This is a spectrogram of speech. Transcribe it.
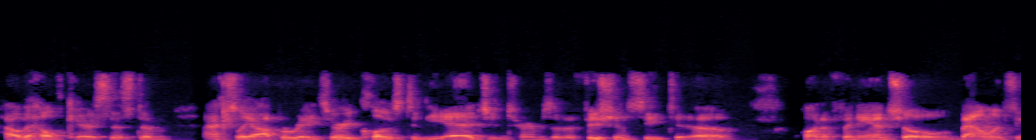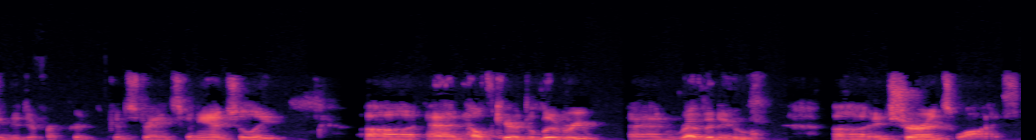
how the healthcare system actually operates very close to the edge in terms of efficiency to, uh, on a financial, balancing the different constraints financially, uh, and healthcare delivery and revenue, uh, insurance wise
